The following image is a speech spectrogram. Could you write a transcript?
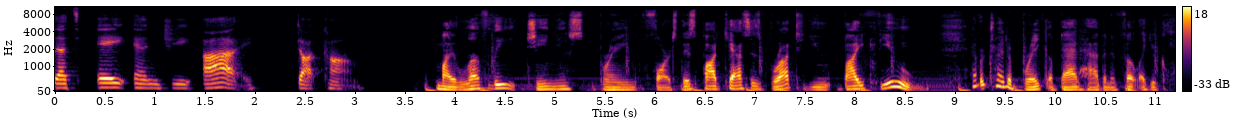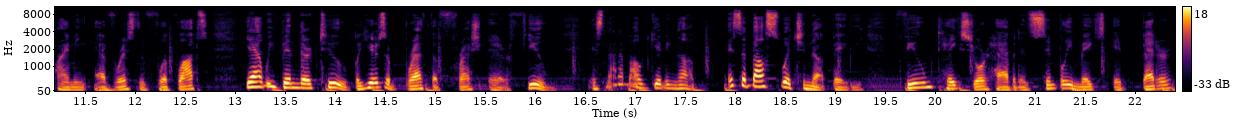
That's A-N-G-I dot com. my lovely genius brain farts. This podcast is brought to you by Fume. Ever tried to break a bad habit and felt like you're climbing Everest in flip flops? Yeah, we've been there too, but here's a breath of fresh air. Fume. It's not about giving up. It's about switching up, baby. Fume takes your habit and simply makes it better,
